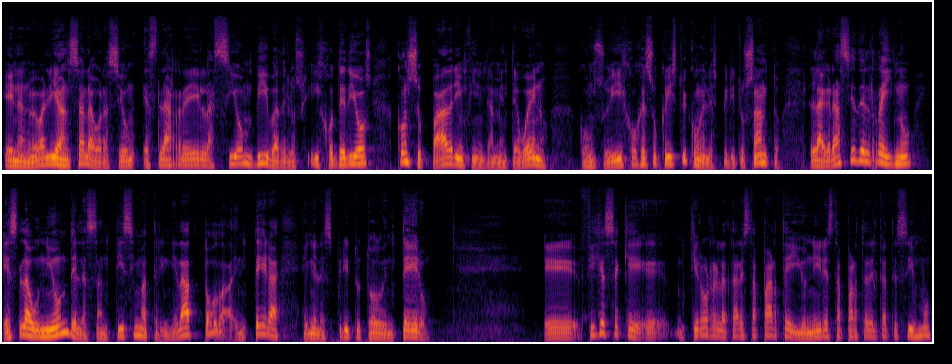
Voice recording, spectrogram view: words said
en la nueva alianza la oración es la relación viva de los hijos de Dios con su Padre infinitamente bueno, con su Hijo Jesucristo y con el Espíritu Santo. La gracia del reino es la unión de la Santísima Trinidad toda entera en el Espíritu todo entero. Eh, fíjese que eh, quiero relatar esta parte y unir esta parte del catecismo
